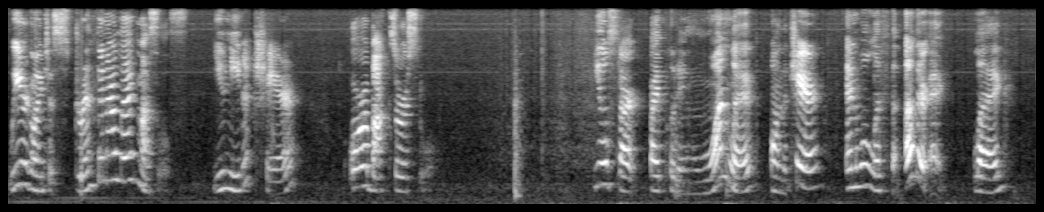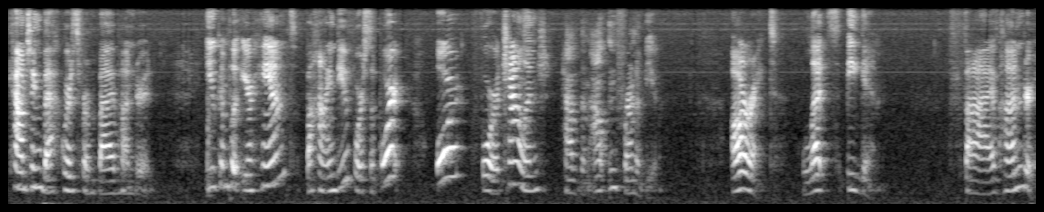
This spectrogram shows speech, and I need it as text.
We are going to strengthen our leg muscles. You need a chair or a box or a stool. You'll start by putting one leg on the chair and we'll lift the other egg, leg, counting backwards from 500. You can put your hands behind you for support or for a challenge, have them out in front of you. All right, let's begin. 500,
